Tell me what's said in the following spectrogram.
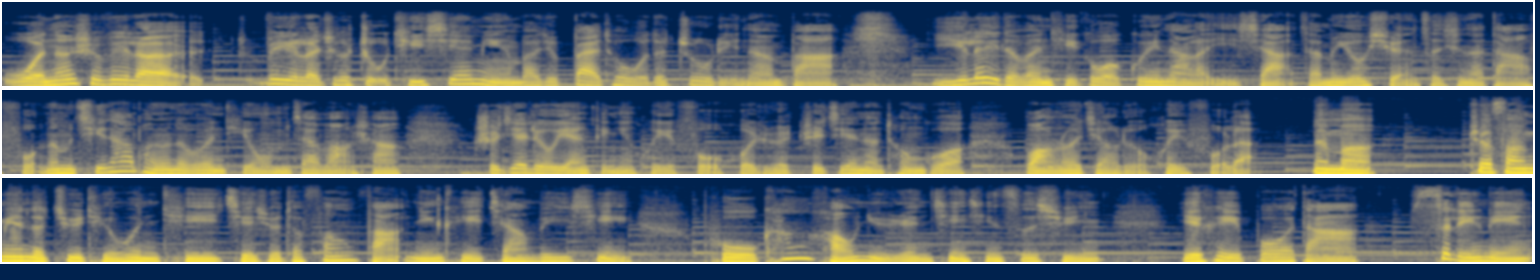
我呢是为了为了这个主题鲜明吧，就拜托我的助理呢把一类的问题给我归纳了一下，咱们有选择性的答复。那么其他朋友的问题，我们在网上直接留言给您回复，或者说直接呢通过网络交流回复了。那么。这方面的具体问题解决的方法，您可以加微信“普康好女人”进行咨询，也可以拨打四零零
